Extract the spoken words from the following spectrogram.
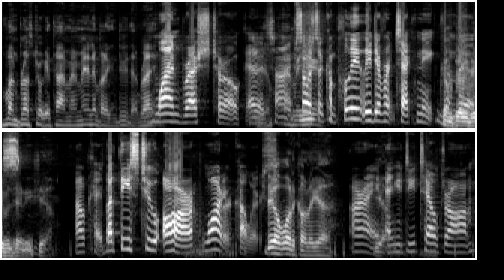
one brushstroke at a time. I mean, anybody can do that, right? One brush stroke at Yeah, a I time. mean, So it's a completely different technique Completely different technique. Yeah. Okay, but these two are watercolors. They are watercolor. Yeah. All right, Yeah. and you detail draw 'em.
